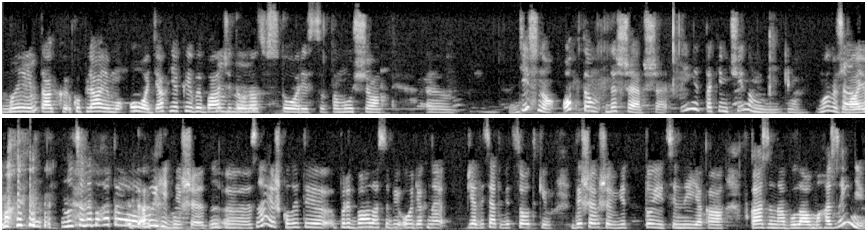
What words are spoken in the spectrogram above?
Ми Мгм. так купляємо одяг, який ви бачите у нас в сторіс, тому що е, дійсно оптом дешевше. І таким чином ну, ми виживаємо. Ну це набагато Так. вигідніше. Е, Знаєш, коли ти придбала собі одяг на 50% дешевше від тої ціни, яка вказана була в магазині,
